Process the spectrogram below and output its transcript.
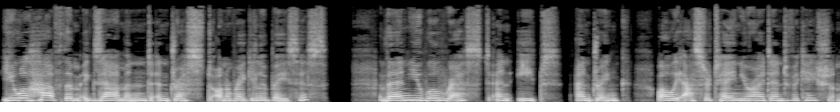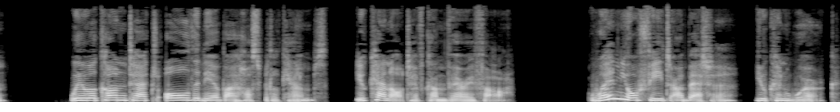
You will have them examined and dressed on a regular basis. Then you will rest and eat and drink while we ascertain your identification. We will contact all the nearby hospital camps. You cannot have come very far. When your feet are better, you can work.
